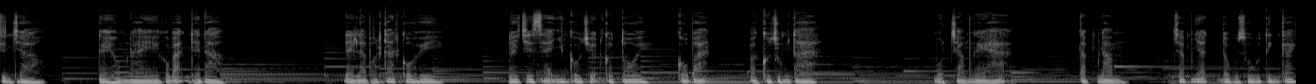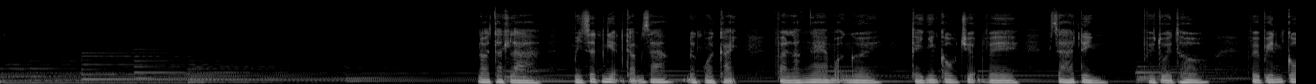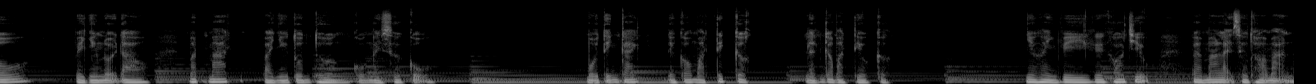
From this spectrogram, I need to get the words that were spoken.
Xin chào, ngày hôm nay của bạn thế nào? Đây là podcast của Huy, nơi chia sẻ những câu chuyện của tôi, của bạn và của chúng ta. 100 ngày hạ, tập 5, chấp nhận đồng xu tính cách. Nói thật là mình rất nghiện cảm giác được ngồi cạnh và lắng nghe mọi người kể những câu chuyện về gia đình, về tuổi thơ, về biến cố, về những nỗi đau, mất mát và những tổn thương của ngày xưa cũ. Mỗi tính cách đều có mặt tích cực lẫn cả mặt tiêu cực. Những hành vi gây khó chịu và mang lại sự thỏa mãn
